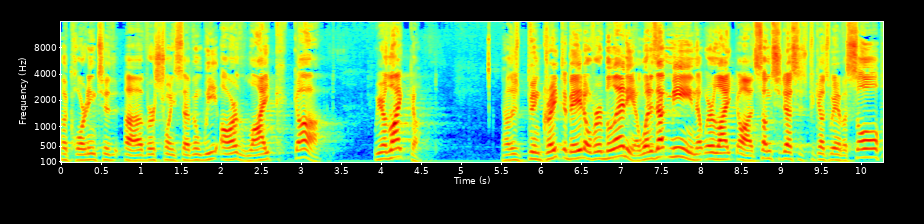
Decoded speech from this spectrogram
according to uh, verse 27, we are like God. We are like God. Now, there's been great debate over millennia. What does that mean that we're like God? Some suggest it's because we have a soul.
